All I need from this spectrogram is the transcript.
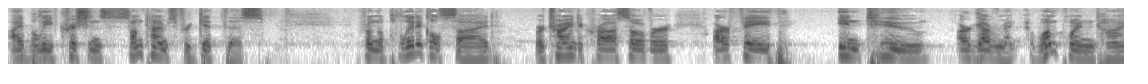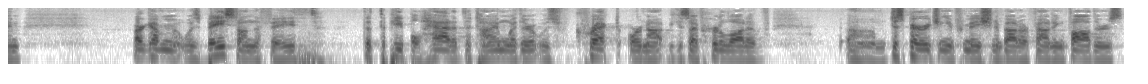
I believe Christians sometimes forget this. From the political side, we're trying to cross over our faith into our government. At one point in time, our government was based on the faith that the people had at the time, whether it was correct or not, because I've heard a lot of um, disparaging information about our founding fathers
